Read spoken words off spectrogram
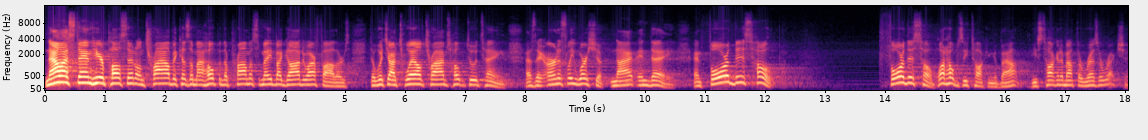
Now I stand here, Paul said, on trial because of my hope in the promise made by God to our fathers, to which our 12 tribes hope to attain, as they earnestly worship night and day. And for this hope, for this hope. What hope is he talking about? He's talking about the resurrection.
